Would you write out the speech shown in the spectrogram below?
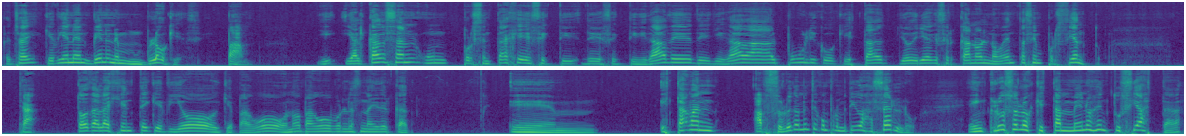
¿Cachai? Que vienen, vienen en bloques, ¡pam! Y, alcanzan un porcentaje de, efectividad de, de, llegada al público que está, yo diría que cercano al 90-100% toda la gente que vio y que pagó o no pagó por el Snyder Cut em, estaban absolutamente comprometidos a hacerlo. E incluso los que están menos entusiastas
